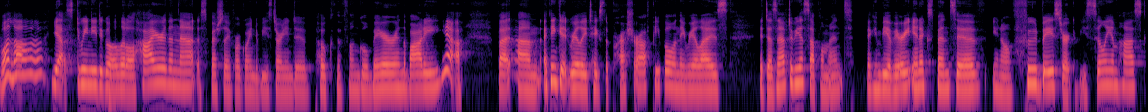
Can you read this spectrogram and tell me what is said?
voila. Yes. Do we need to go a little higher than that, especially if we're going to be starting to poke the fungal bear in the body? Yeah. But um, I think it really takes the pressure off people when they realize it doesn't have to be a supplement. It can be a very inexpensive, you know, food based, or it could be psyllium husk,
